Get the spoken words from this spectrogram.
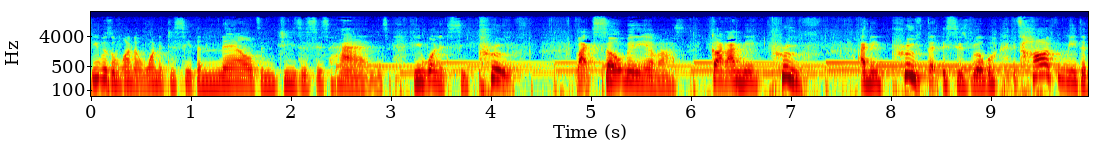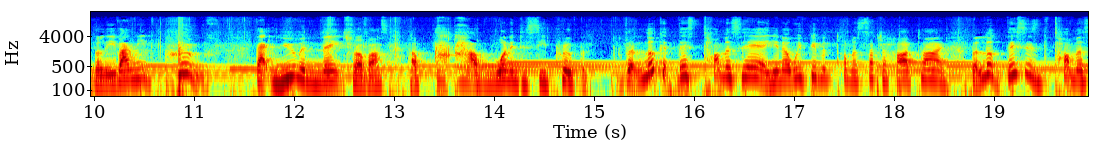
he was the one that wanted to see the nails in jesus' hands he wanted to see proof like so many of us god i need proof i need proof that this is real well, it's hard for me to believe i need proof that human nature of us have, have wanting to see proof but but look at this Thomas here. You know, we've given Thomas such a hard time. But look, this is Thomas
